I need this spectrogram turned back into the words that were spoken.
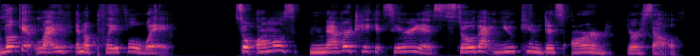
look at life in a playful way. So almost never take it serious so that you can disarm yourself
